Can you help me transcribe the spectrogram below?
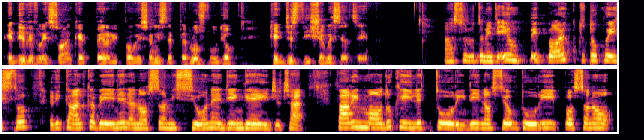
e di riflesso anche per il professionista e per lo studio che gestisce queste aziende. Assolutamente, e, un- e poi tutto questo ricalca bene la nostra missione di Engage, cioè fare in modo che i lettori dei nostri autori possano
